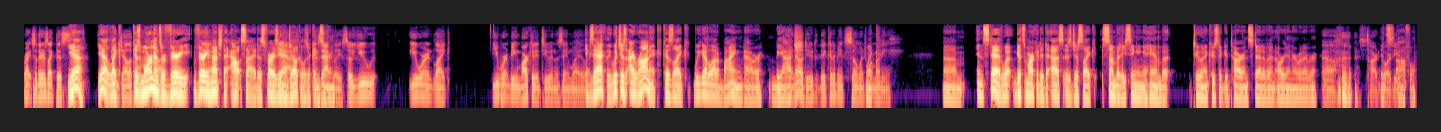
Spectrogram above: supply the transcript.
Right. So there's like this. Yeah, yeah, like because Mormons club. are very, very Yeah. much the outside as far as Yeah, evangelicals are concerned. Exactly. So you you weren't like you weren't being marketed to in the same way. Like, Exactly, which is ironic because like we got a lot of buying power. Biatch. I know, dude. They could have made so much Like- more money. Um, instead, what gets marketed to us is just like somebody singing a hymn, but to an acoustic guitar instead of an organ or whatever. Oh, it's hardcore, it's dude. awful.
